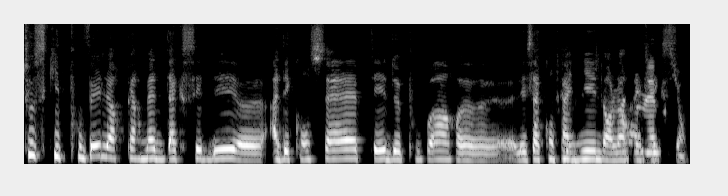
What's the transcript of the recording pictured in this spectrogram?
tout ce qui pouvait leur permettre d'accéder à des concepts et de pouvoir les accompagner dans leur réflexion.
